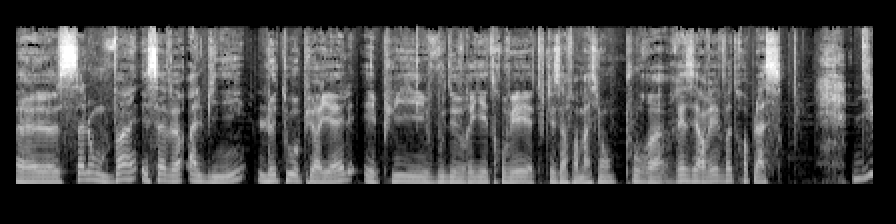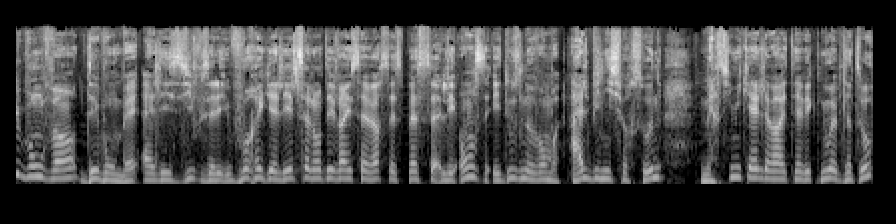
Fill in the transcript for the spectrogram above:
euh, Salon Vin et Saveurs Albini, le tout au pluriel, et puis vous devriez trouver toutes les informations pour euh, réserver votre place. Du bon vin, des bons mets, allez-y, vous allez vous régaler. Le Salon des vins et saveurs, ça se passe les 11 et 12 novembre à Albini-sur-Saône. Merci Mickaël d'avoir été avec nous, à bientôt.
